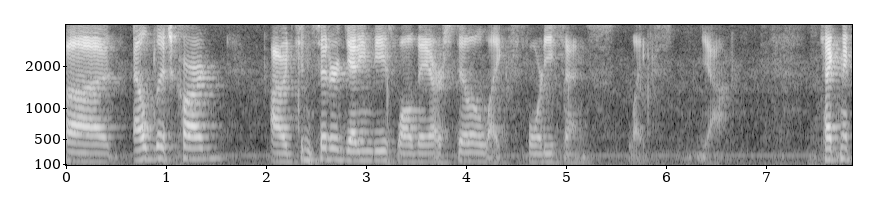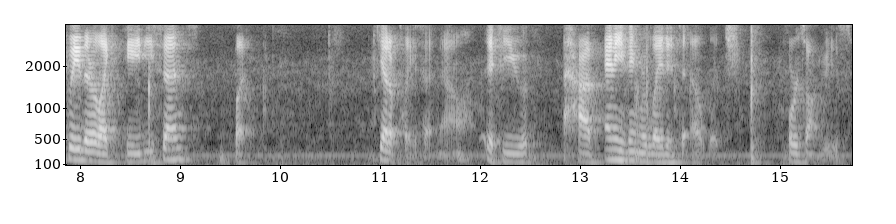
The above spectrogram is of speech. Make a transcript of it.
uh, Eldritch card. I would consider getting these while they are still like 40 cents. Like, yeah. Technically, they're like 80 cents, but get a playset now if you have anything related to Eldritch or zombies.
